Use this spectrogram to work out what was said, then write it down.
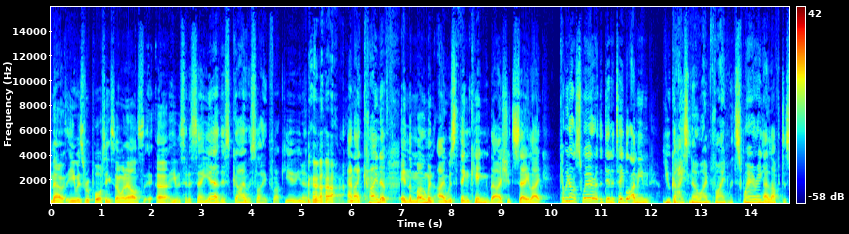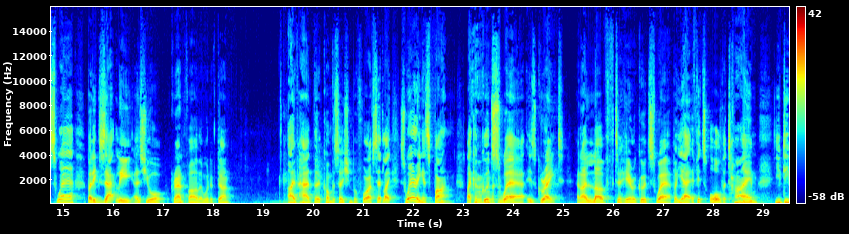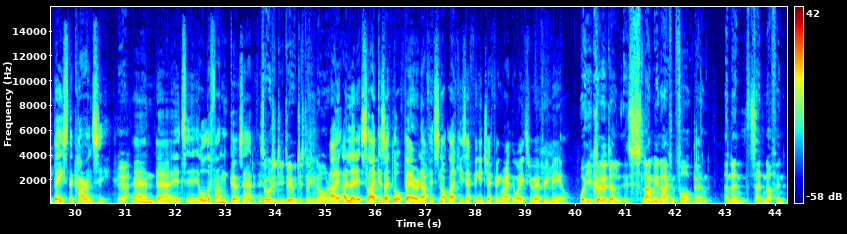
No, he was reporting someone else. Uh, he was sort of saying, "Yeah, this guy was like, fuck you," you know. and I kind of, in the moment, I was thinking that I should say, like, "Can we not swear at the dinner table?" I mean, you guys know I'm fine with swearing. I love to swear, but exactly as your grandfather would have done. I've had the conversation before. I've said like swearing is fun. Like a good swear is great. And I love to hear a good swear. But yeah, if it's all the time, you debase the currency. Yeah. And uh, it's it, all the fun goes out of it. So what did you do? Just ignore it? I, I let it slide because I thought, fair enough. It's not like he's effing and jeffing right the way through every meal. what you could have done is slam your knife and fork down and then said nothing.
